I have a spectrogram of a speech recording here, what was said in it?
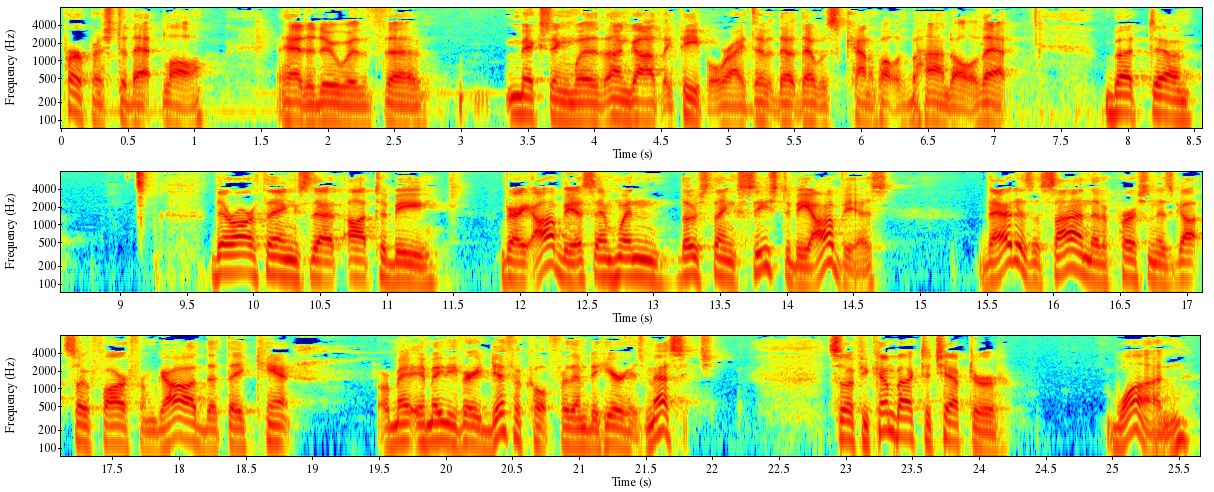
purpose to that law. It had to do with, uh, mixing with ungodly people, right? That, that, that, was kind of what was behind all of that. But, um, there are things that ought to be very obvious, and when those things cease to be obvious, that is a sign that a person has got so far from God that they can't or may, it may be very difficult for them to hear his message. So if you come back to chapter one,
